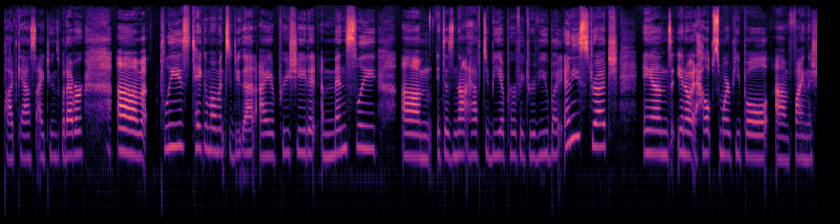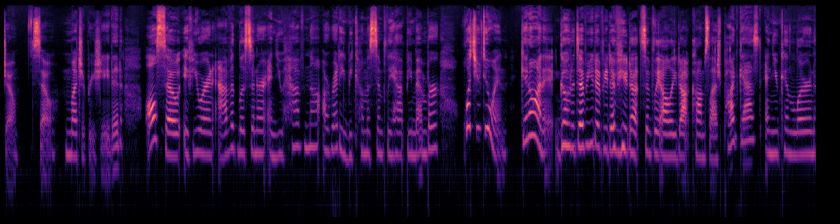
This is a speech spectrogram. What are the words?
Podcasts, iTunes, whatever, um, please take a moment to do that. I appreciate it immensely. Um, it does not have to be a perfect review by any stretch, and you know it helps more people um, find the show. So much appreciated. Also, if you are an avid listener and you have not already become a Simply Happy member, what you doing? Get on it. Go to www.simplyolly.com slash podcast and you can learn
